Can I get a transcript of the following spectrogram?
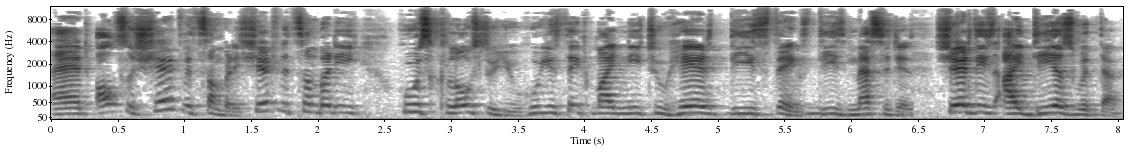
and also share it with somebody. Share it with somebody who's close to you, who you think might need to hear these things, these messages. Share these ideas with them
